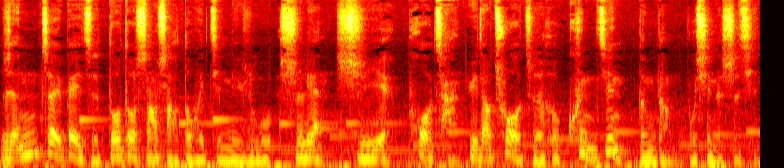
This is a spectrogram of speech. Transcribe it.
人这辈子多多少少都会经历如失恋、失业、破产、遇到挫折和困境等等不幸的事情。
